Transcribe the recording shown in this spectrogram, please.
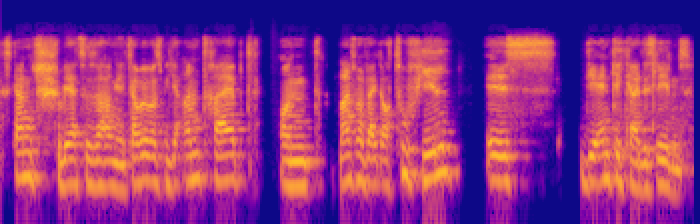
ist ganz schwer zu sagen. Ich glaube, was mich antreibt und manchmal vielleicht auch zu viel, ist die Endlichkeit des Lebens.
